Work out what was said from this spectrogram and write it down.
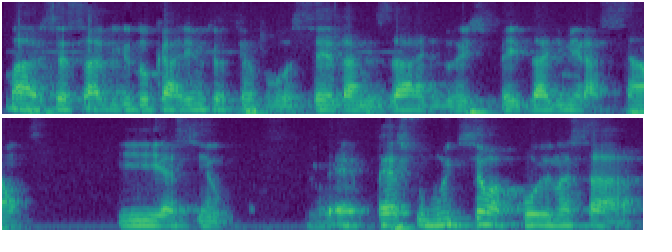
Mário, você sabe que do carinho que eu tenho por você, da amizade, do respeito, da admiração, e assim, eu é, peço muito seu apoio nessa,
